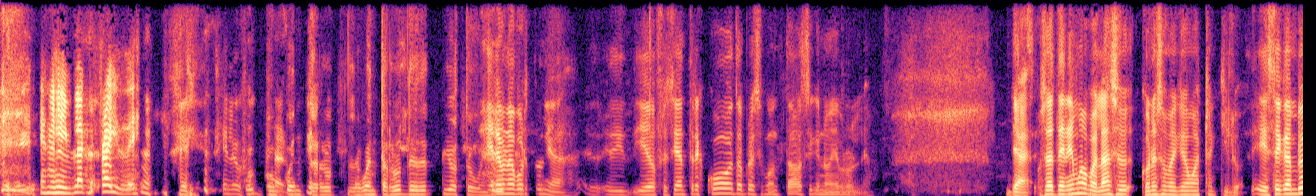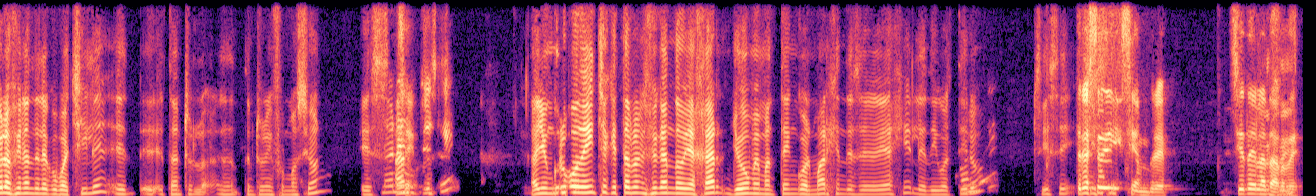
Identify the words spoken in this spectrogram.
En el Black Friday. Con, cuenta Ruth. La cuenta Ruth de tío está buena. Era una oportunidad. eh, Y, y ofrecían tres cuotas, precio contado, así que no había problema. Ya, o sea, tenemos a Palacio, con eso me quedo más tranquilo. Eh, se cambió la final de la Copa Chile, eh, eh, está dentro, de la- dentro de la información. Es ¿No antes. Iquique? Hay un grupo de hinchas que está planificando viajar. Yo me mantengo al margen de ese viaje, les digo al tiro. Sí, sí, 13 de diciembre, 7 de la tarde.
